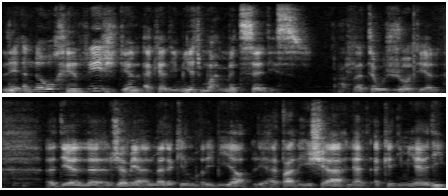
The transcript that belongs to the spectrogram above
لأنه خريج ديال أكاديمية محمد السادس. عرفنا التوجه ديال ديال الجامعة الملكية المغربية لإعطاء الاشعاع لهذه الأكاديمية هذه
